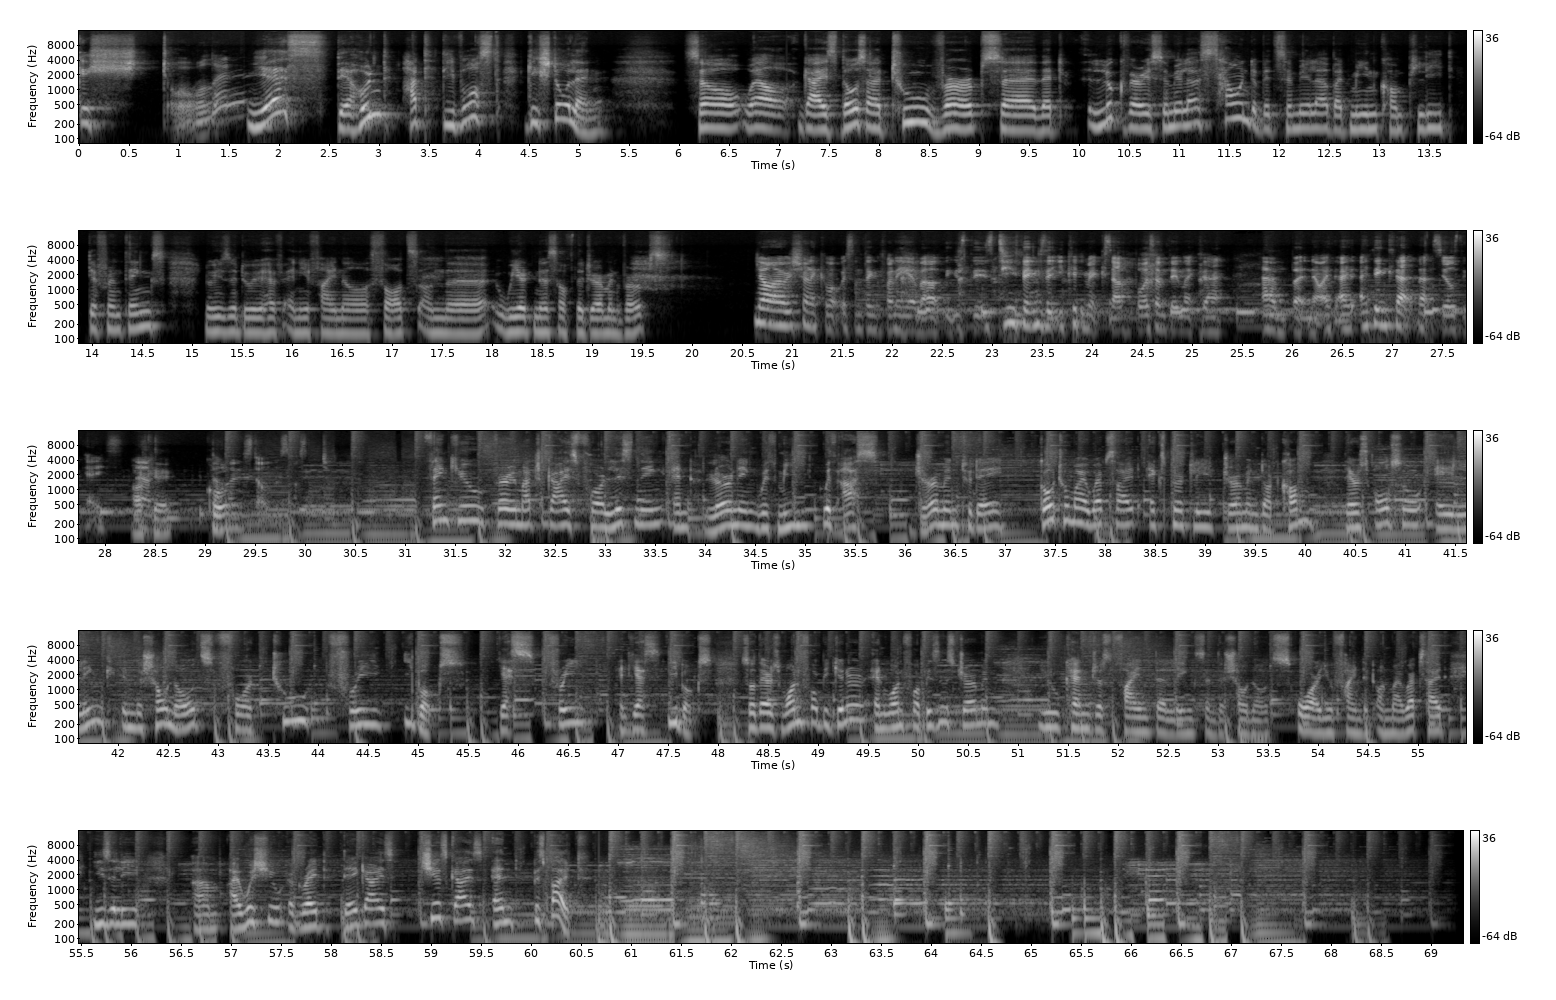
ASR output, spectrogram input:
gestohlen. Yes, der Hund hat die Wurst gestohlen. So, well, guys, those are two verbs uh, that look very similar, sound a bit similar, but mean complete different things. Luisa, do you have any final thoughts on the weirdness of the German verbs? No, I was trying to come up with something funny about these these two things that you could mix up or something like that. Um, but no, I, I, I think that that seals the case. Um, Okay, The cool. Stole the sausage. Thank you very much, guys, for listening and learning with me, with us, German today. Go to my website, expertlygerman.com. There's also a link in the show notes for two free ebooks. Yes, free and yes, ebooks. So there's one for beginner and one for business German. You can just find the links in the show notes or you find it on my website easily. Um, I wish you a great day, guys. Cheers, guys, and bis bald.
